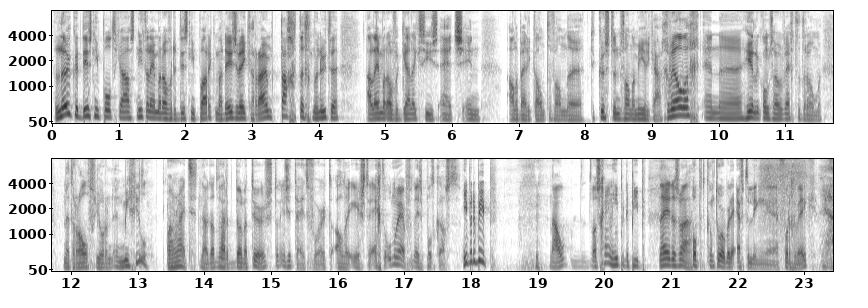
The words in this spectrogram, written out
Leuke Disney podcast. Niet alleen maar over de Disney park. Maar deze week ruim 80 minuten. Alleen maar over Galaxy's Edge in allebei de kanten van de, de kusten van Amerika. Geweldig en eh, heerlijk om zo weg te dromen. Met Ralf, Jorn en Michiel. Alright, nou dat waren de donateurs. Dan is het tijd voor het allereerste echte onderwerp van deze podcast. Hyper de piep. Nou, het was geen hyper de piep Nee, dat is waar. op het kantoor bij de Efteling eh, vorige week. Ja.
